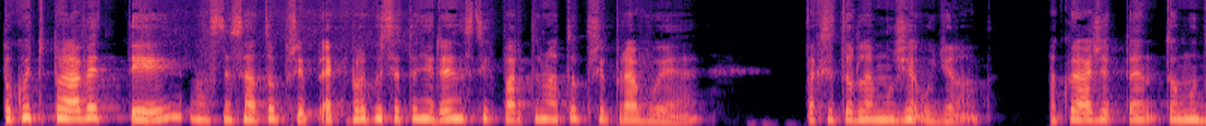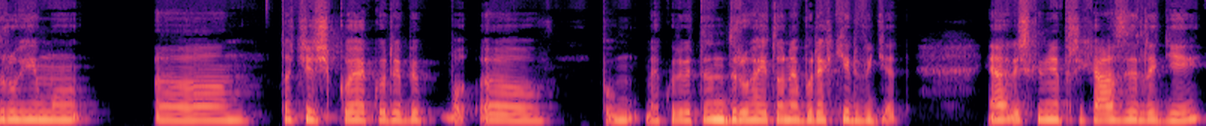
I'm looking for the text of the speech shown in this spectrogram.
Pokud právě ty vlastně se na to přip... jako pokud se ten jeden z těch partnerů na to připravuje, tak si tohle může udělat. Akorát, že ten, tomu druhému uh, to těžko, jako kdyby, uh, jako kdyby ten druhý to nebude chtít vidět. Já, když ke mně přichází lidi,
